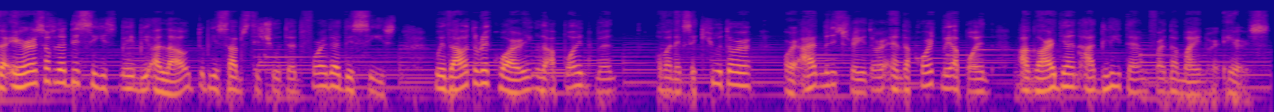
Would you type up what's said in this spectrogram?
the heirs of the deceased may be allowed to be substituted for the deceased without requiring the appointment of an executor or administrator, and the court may appoint a guardian ad litem for the minor heirs.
